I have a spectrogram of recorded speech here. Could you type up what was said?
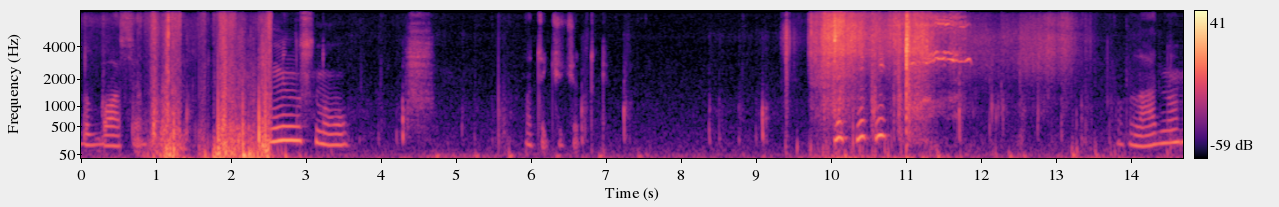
Задубаси. Мінуснув. А це чуть-чуть таке. Ні, ні, ні. Ладно.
